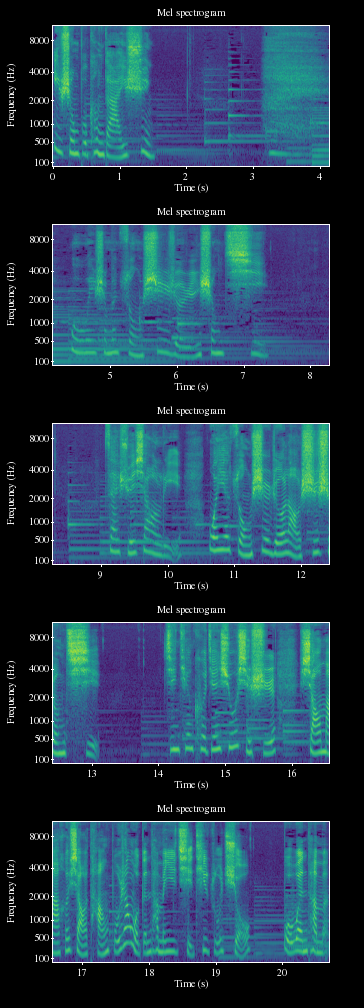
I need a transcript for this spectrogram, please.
一声不吭的挨训。唉，我为什么总是惹人生气？在学校里，我也总是惹老师生气。今天课间休息时，小马和小唐不让我跟他们一起踢足球，我问他们。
